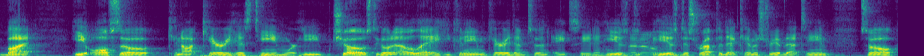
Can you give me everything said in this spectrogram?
but he also cannot carry his team where he chose to go to LA. He couldn't even carry them to an eight seed, and he has he has disrupted that chemistry of that team. So.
